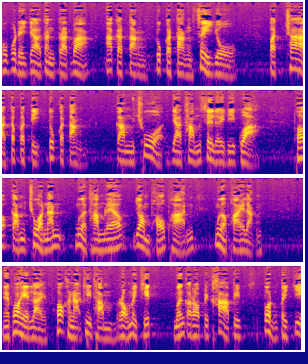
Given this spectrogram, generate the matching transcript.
พระพุทธเจ้าท่านตรัสว่าอากตัง ตุกตังเสยโย ปัจฉาตปฏิตุกตัง กรรมชั่วอย่าทำเสียเลยดีกว่า เพราะกรรมชั่วนั้นเมื่อทำแล้วย่อมเผาผลาญเมื่อภายหลัง เพราะเหตุไรเพราะขณะที่ทำเราไม่คิด เหมือนกับเราไปฆ่าไปป้นไปจี้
